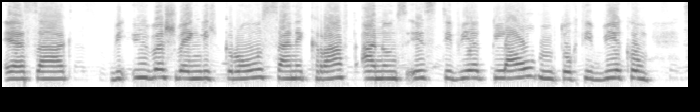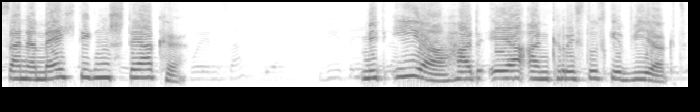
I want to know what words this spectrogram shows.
Er sagt, wie überschwänglich groß seine Kraft an uns ist, die wir glauben durch die Wirkung seiner mächtigen Stärke. Mit ihr hat er an Christus gewirkt.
